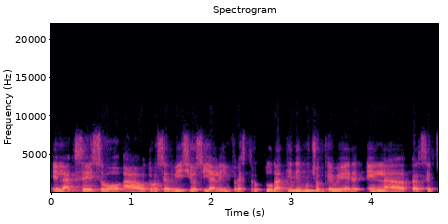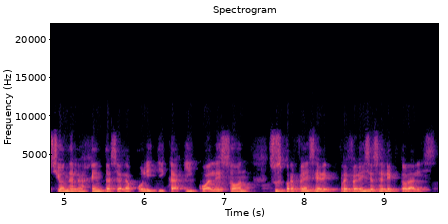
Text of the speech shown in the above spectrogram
el acceso a otros servicios y a la infraestructura tiene mucho que ver en la percepción de la gente hacia la política y cuáles son sus preferencias electorales.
